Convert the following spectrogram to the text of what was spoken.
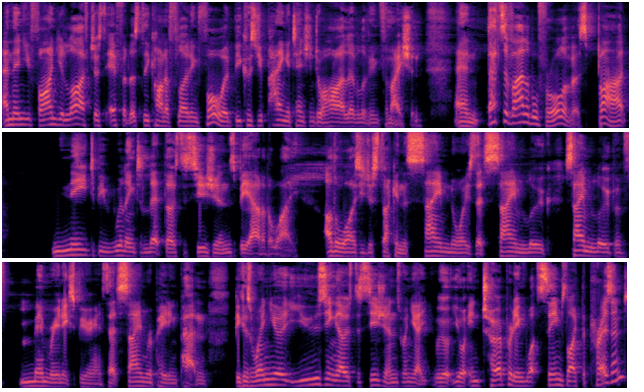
And then you find your life just effortlessly kind of floating forward because you're paying attention to a higher level of information. And that's available for all of us, but need to be willing to let those decisions be out of the way. Otherwise, you're just stuck in the same noise, that same loop, same loop of memory and experience, that same repeating pattern. Because when you're using those decisions, when you're, you're interpreting what seems like the present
